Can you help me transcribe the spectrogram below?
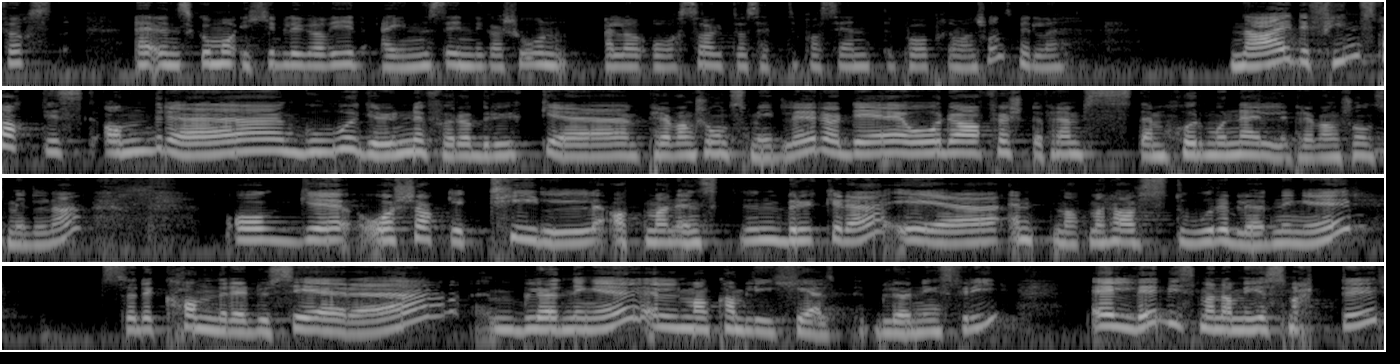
først, jeg ønsker om å ikke bli gravid eneste indikasjon eller årsak til å sette pasienter på prevensjonsmidler? Nei, det finnes faktisk andre gode grunner for å bruke prevensjonsmidler. og Det er jo da først og fremst de hormonelle prevensjonsmidlene. Og eh, årsaker til at man ønsker, bruker det, er enten at man har store blødninger, så det kan redusere blødninger, eller man kan bli helt blødningsfri. Eller hvis man har mye smerter,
